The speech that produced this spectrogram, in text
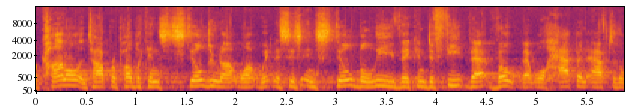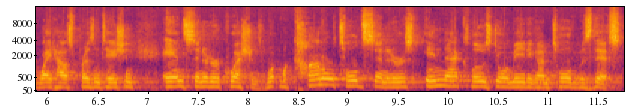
McConnell and top Republicans still do not want witnesses and still believe they can defeat that vote that will happen after the White House presentation and senator questions. What McConnell told senators in that closed door meeting, I'm told, was this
